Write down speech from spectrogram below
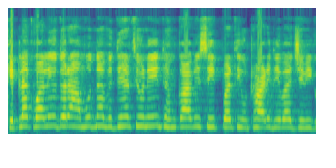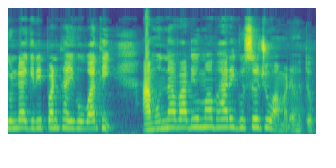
કેટલાક વાલીઓ દ્વારા આમોદના વિદ્યાર્થીઓને ધમકાવી સીટ પરથી ઉઠાડી દેવા જેવી ગુંડાગીરી પણ થઈ હોવાથી, આમોદના વાલીઓમાં ભારે ગુસ્સો જોવા મળ્યો હતો.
